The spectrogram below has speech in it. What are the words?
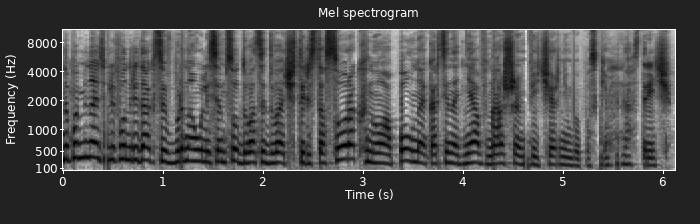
Напоминаю, телефон редакции в Барнауле 722 440. Ну а полная картина дня в нашем вечернем выпуске. До встречи.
